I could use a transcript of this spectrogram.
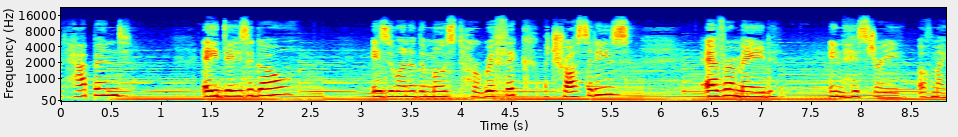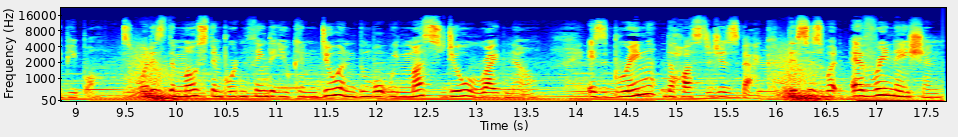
What happened eight days ago is one of the most horrific atrocities ever made in history of my people. What is the most important thing that you can do and what we must do right now is bring the hostages back. This is what every nation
